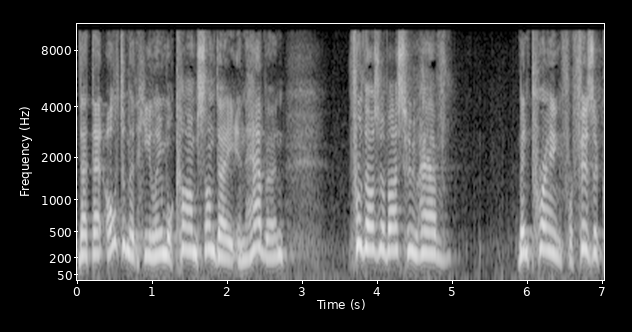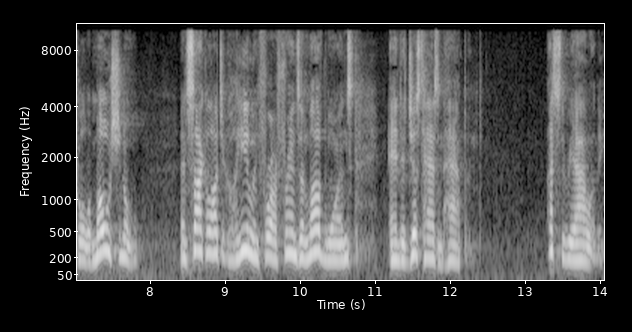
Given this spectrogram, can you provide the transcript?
that that ultimate healing will come someday in heaven for those of us who have been praying for physical, emotional, and psychological healing for our friends and loved ones, and it just hasn't happened. That's the reality.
